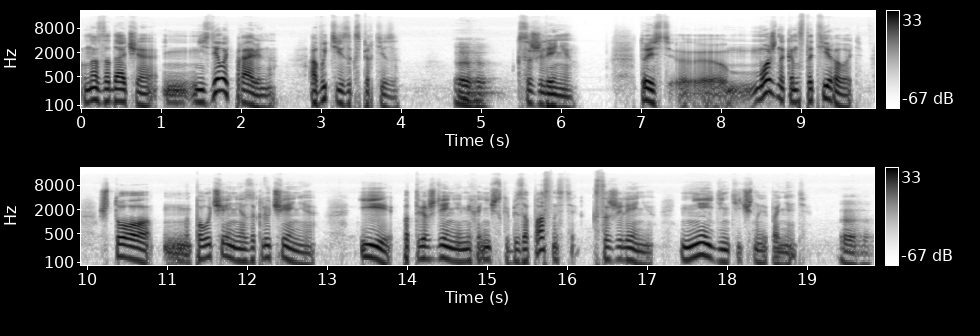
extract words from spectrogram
у нас задача не сделать правильно, а выйти из экспертизы. Угу. К сожалению. То есть э, можно констатировать, что получение заключения и подтверждение механической безопасности, к сожалению, не идентичные понятия. Угу.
